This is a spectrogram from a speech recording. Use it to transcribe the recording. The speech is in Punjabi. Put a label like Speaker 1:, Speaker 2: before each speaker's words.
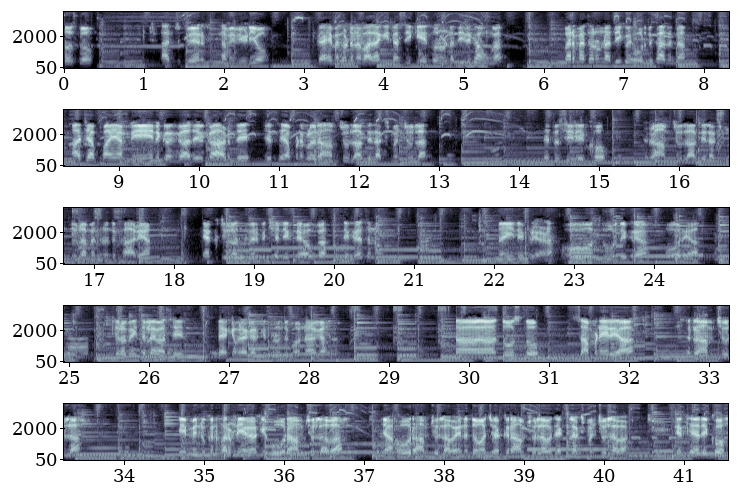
Speaker 1: ਦੋਸਤੋ, ਅੱਜ ਫੇਰ ਨਵੀਂ ਵੀਡੀਓ ਵੈਸੇ ਮੈਂ ਤੁਹਾਡੇ ਨਾਲ ਵਾਅਦਾ ਕੀਤਾ ਸੀ ਕਿ ਤੁਹਾਨੂੰ ਨਦੀ ਦਿਖਾਉਂਗਾ ਪਰ ਮੈਂ ਤੁਹਾਨੂੰ ਨਦੀ ਕੋਈ ਹੋਰ ਦਿਖਾ ਦਿੰਦਾ। ਅੱਜ ਆਪਾਂ ਆ ਮੇਨ ਗੰਗਾ ਦੇ ਘਾਟ ਤੇ, ਜਿੱਥੇ ਆਪਣੇ ਕੋਲ ਰਾਮ ਝੂਲਾ ਤੇ ਲਕਸ਼ਮਣ ਝੂਲਾ। ਤੇ ਤੁਸੀਂ ਦੇਖੋ, ਰਾਮ ਝੂਲਾ ਤੇ ਲਕਸ਼ਮਣ ਝੂਲਾ ਮੈਂ ਤੁਹਾਨੂੰ ਦਿਖਾ ਰਿਹਾ। ਇੱਕ ਝੂਲਾ ਤੁਹਾਨੂੰ ਮੇਰੇ ਪਿੱਛੇ ਦਿਖ ਰਿਹਾ ਹੋਊਗਾ। ਦਿਖ ਰਿਹਾ ਤੁਹਾਨੂੰ? ਨਹੀਂ ਦਿਖ ਰਿਹਾ ਨਾ। ਉਹ ਦੂਰ ਦਿਖ ਰਿਹਾ ਹੋ ਰਿਹਾ। ਚਲੋ ਮੈਂ ਇਧਰਲੇ ਪਾਸੇ ਬੈਕ ਕੈਮਰਾ ਕਰਕੇ ਤੁਹਾਨੂੰ ਦਿਖਾਉਣਾ ਹੈਗਾ। ਤਾਂ ਦੋਸਤੋ, ਸਾਹਮਣੇ ਰਿਹਾ ਰਾਮ ਝੂਲਾ। ਇਹ ਮੈਨੂੰ ਕਨਫਰਮ ਨਹੀਂ ਹੈਗਾ ਕਿ ਉਹ ਰਾਮ ਝੂਲਾ ਵਾ ਜਾਂ ਉਹ ਰਾਮ ਝੂਲਾ ਵਾ। ਇਹਨਾਂ ਦੋਵਾਂ ਚੋਂ ਇੱਕ ਰਾਮ ਝੂਲਾ ਵਾ ਤੇ ਇੱਕ ਲਕਸ਼ਮਣ ਝੂਲਾ ਵਾ। ਇੱਥੇ ਆ ਦੇਖੋ,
